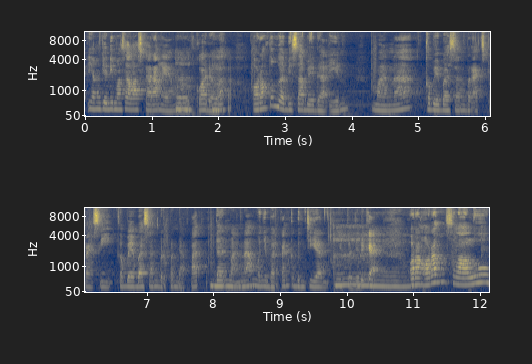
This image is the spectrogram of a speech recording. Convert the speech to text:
yang jadi masalah sekarang ya menurutku adalah orang tuh nggak bisa bedain mana kebebasan berekspresi, kebebasan berpendapat dan mana menyebarkan kebencian gitu. Jadi kayak orang-orang selalu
